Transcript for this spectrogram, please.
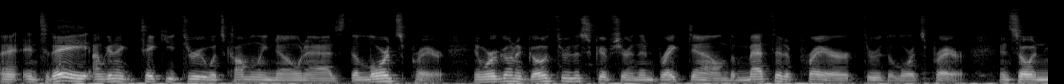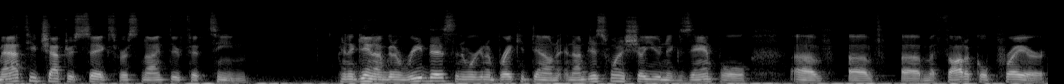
Uh, and today I'm going to take you through what's commonly known as the Lord's Prayer. And we're going to go through the scripture and then break down the method of prayer through the Lord's Prayer. And so in Matthew chapter 6, verse 9 through 15, and again, I'm going to read this and we're going to break it down. And I just want to show you an example of, of uh, methodical prayer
